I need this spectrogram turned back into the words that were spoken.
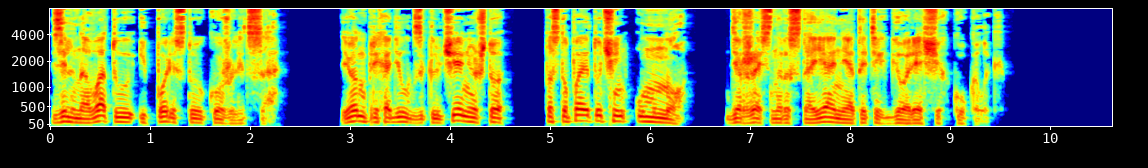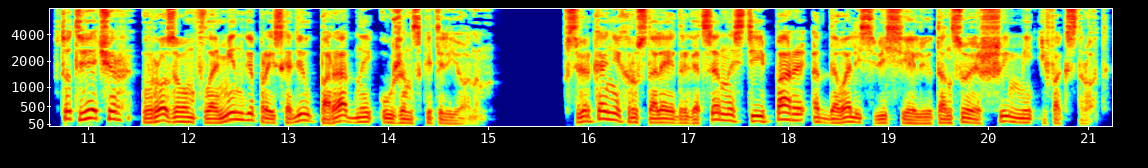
зеленоватую и пористую кожу лица. И он приходил к заключению, что поступает очень умно, держась на расстоянии от этих говорящих куколок. В тот вечер в розовом фламинго происходил парадный ужин с котельоном. В сверкании хрусталя и драгоценностей пары отдавались веселью, танцуя шимми и фокстрот.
